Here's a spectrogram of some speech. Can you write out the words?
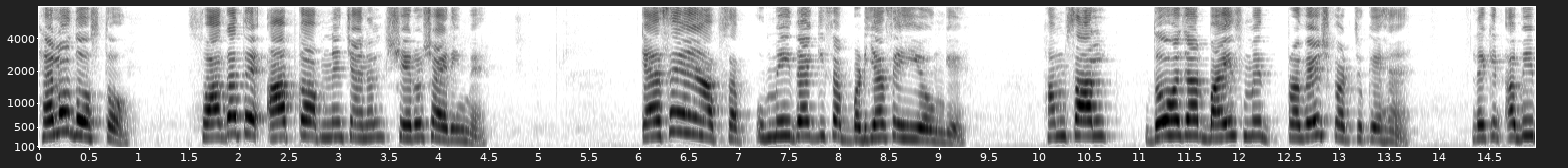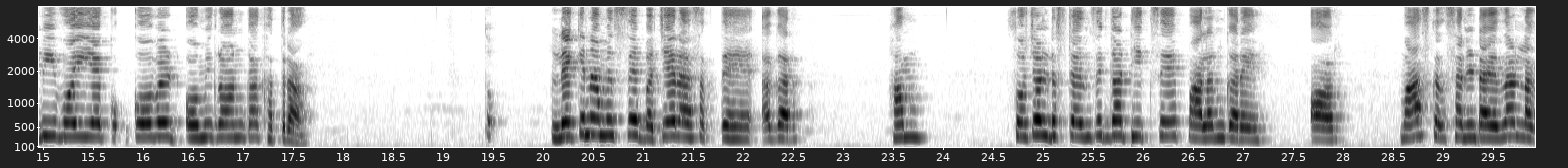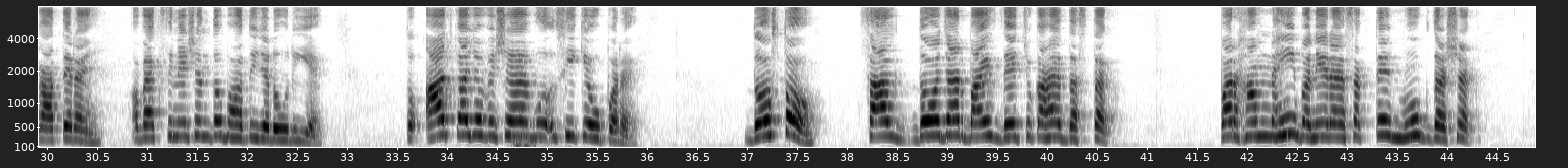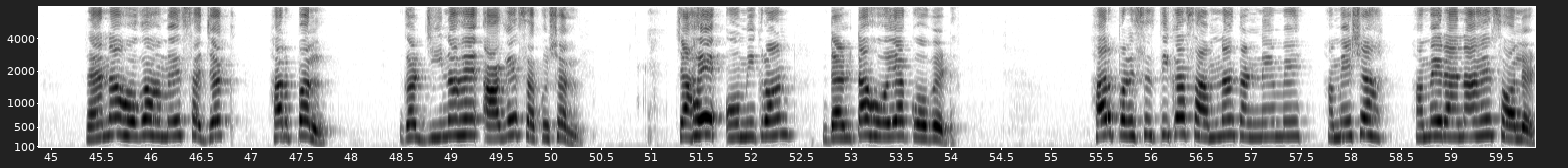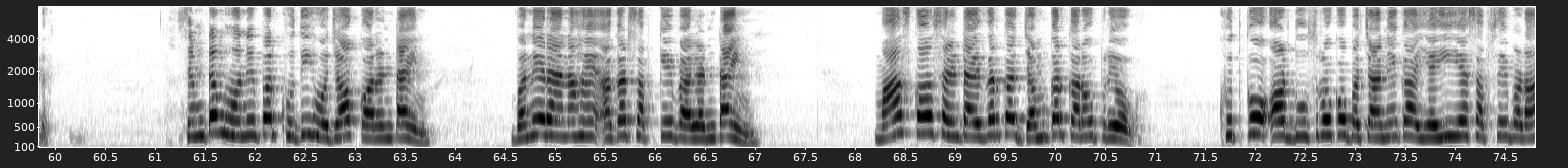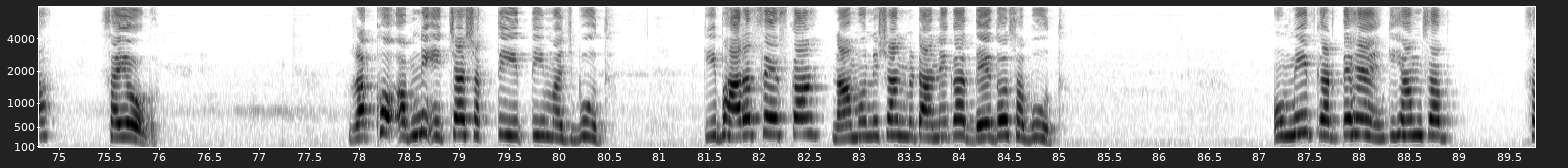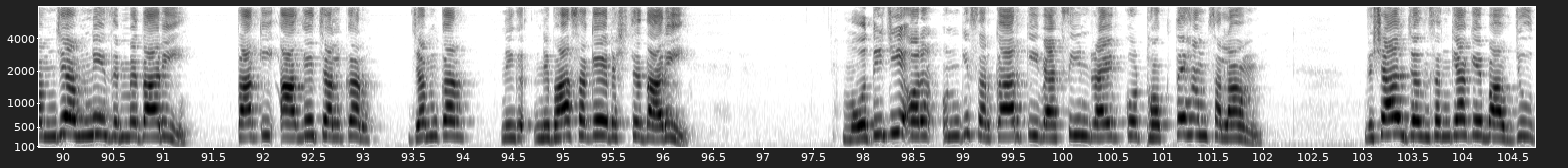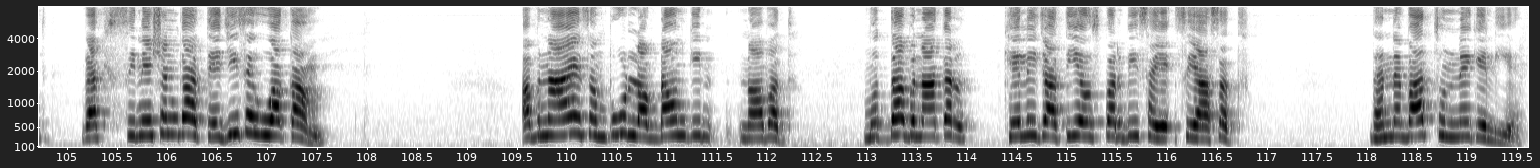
Hello दोस्तों, स्वागत है आपका अपने चैनल शेर व शायरी में। कैसे हैं आप सब? उम्मीद है कि सब बढ़िया से ही होंगे। हम साल 2022 में प्रवेश कर चुके हैं, लेकिन अभी भी वही है कोविड ओमिक्रॉन का खतरा। तो लेकिन हम इससे बचे रह सकते हैं अगर हम सोशल डिस्टेंसिंग का ठीक से पालन करें और मास्क, सैनिटाइज़र लगाते रहें। और वैक्सीनेशन तो बहुत ही ज़रूरी है। तो आज का जो विषय है, वो उसी के ऊपर है। दोस्तों, साल 2022 दे चुका है दस्तक, पर हम नहीं बने रह सकते मूक दर्शक। रहना होगा हमें सजग, हर पल। गर जीना है आगे सकुशल। चाहे ओमिक्रॉन, डेल्टा हो या कोविड, हर परिस्थिति का सामना करने में हमेशा हमें रहना है सॉलिड सिम्टम होने पर खुद ही हो जाओ क्वारंटाइन बने रहना है अगर सबके वैलेंटाइन मास्क और सैनिटाइज़र का जमकर करो प्रयोग. खुद को और दूसरों को बचाने का यही है सबसे बड़ा सहयोग. रखो अपनी इच्छा शक्ति इतनी मज़बूत कि भारत से इसका नामो निशान मिटाने का दे दो सबूत. उम्मीद करते हैं कि हम सब समझे अपनी ज़िम्मेदारी, ताकि आगे चलकर जमकर निभा सके रिश्तेदारी। मोदी जी और उनकी सरकार की वैक्सीन ड्राइव को ठोकते हम सलाम। विशाल जनसंख्या के बावजूद वैक्सीनेशन का तेज़ी से हुआ काम। अब न आए संपूर्ण लॉकडाउन की नौबत। मुद्दा बनाकर खेली जाती है उस पर भी सियासत। धन्यवाद सुनने के लिए।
